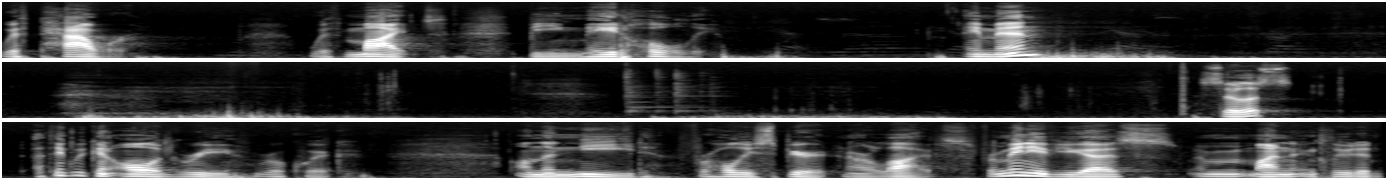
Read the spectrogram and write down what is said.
with power, with might, being made holy. Amen? So let's, I think we can all agree, real quick, on the need for Holy Spirit in our lives. For many of you guys, mine included,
